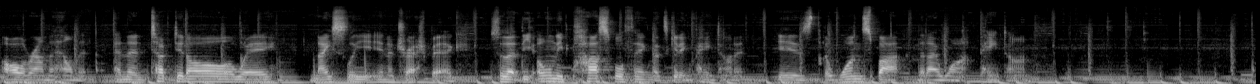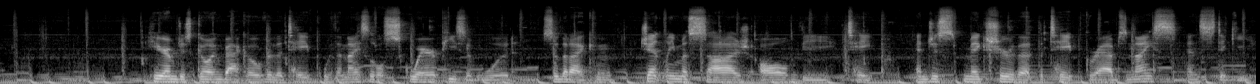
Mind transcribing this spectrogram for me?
all around the helmet. And then tucked it all away nicely in a trash bag so that the only possible thing that's getting paint on it is the one spot that I want paint on. Here I'm just going back over the tape with a nice little square piece of wood so that I can gently massage all the tape and just make sure that the tape grabs nice and sticky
